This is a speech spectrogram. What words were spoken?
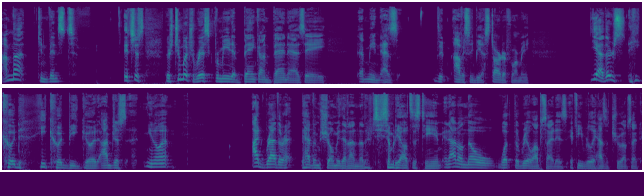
I'm not convinced. It's just there's too much risk for me to bank on Ben as a, I mean, as obviously be a starter for me. Yeah, there's he could he could be good. I'm just you know what. I'd rather have him show me that on another somebody else's team, and I don't know what the real upside is if he really has a true upside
